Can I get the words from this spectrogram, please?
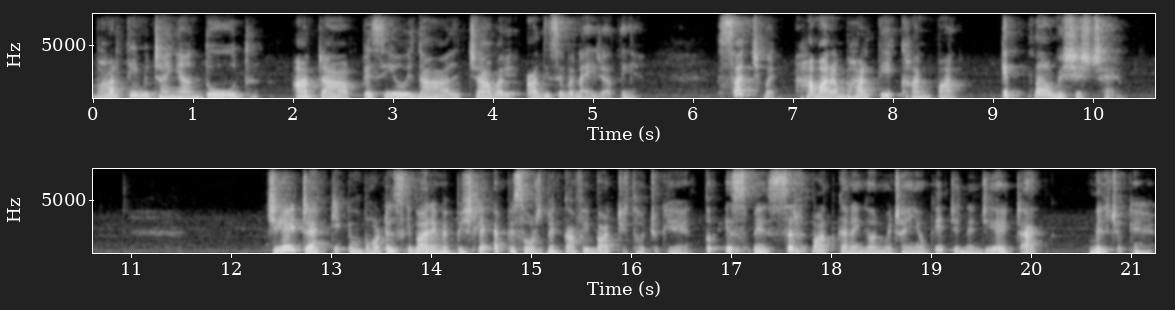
भारतीय मिठाइयाँ दूध, आटा, पिसी हुई दाल, चावल आदि से बनाई जाती हैं। सच में हमारा भारतीय खान पान कितना विशिष्ट है। जीआई टैग की इम्पोर्टेंस के बारे में पिछले एपिसोड्स में काफ़ी बातचीत हो चुकी है तो इसमें सिर्फ़ बात करेंगे उन मिठाइयों की जिन्हें जीआई टैग मिल चुके हैं।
